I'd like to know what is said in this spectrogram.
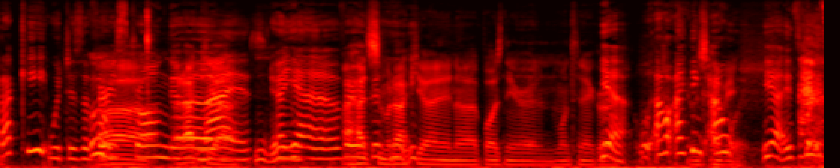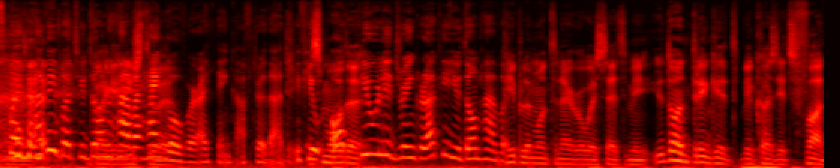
raki, which is a Ooh. very Ah, strong. Uh, rakia. Nice. yeah, yeah, I had good. some rakia in uh, Bosnia and Montenegro. Yeah, well, I I It think was heavy. our, yeah, it's it's quite heavy, but you don't have a used to it. hangover. I think after that, if you It's more purely drink raki, you don't have. A, People in Montenegro always said to me, "You don't drink it because it's fun.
